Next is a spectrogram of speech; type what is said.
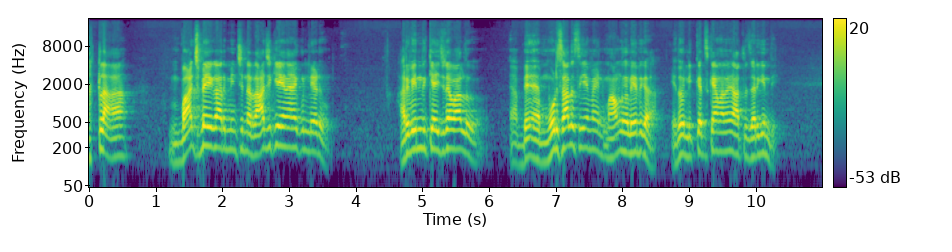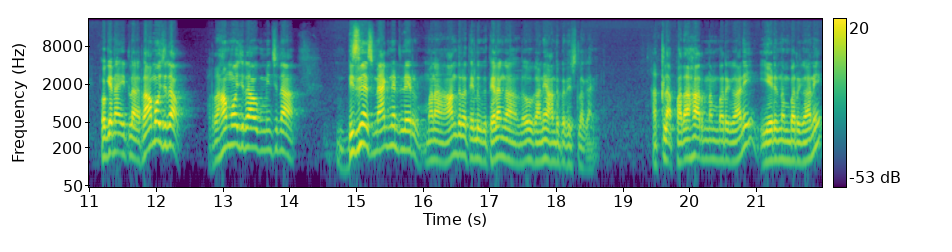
అట్లా వాజ్పేయి గారు మించిన రాజకీయ నాయకులు లేడు. అరవింద్ కేజ్రీవాల్ బే- మూడు సార్లు సీఎం అయింది మామూలుగా లేదు కదా ఏదో లిక్కర్ స్కామ్ అనేది అట్లా జరిగింది. ఓకేనా? ఇట్లా రామోజీరావు రామోజీరావుకు మించిన బిజినెస్ మ్యాగ్నెట్ లేరు మన ఆంధ్ర తెలుగు తెలంగాణలో కానీ ఆంధ్రప్రదేశ్లో కానీ అట్లా పదహారు నంబర్ కానీ ఏడు నంబర్ కానీ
